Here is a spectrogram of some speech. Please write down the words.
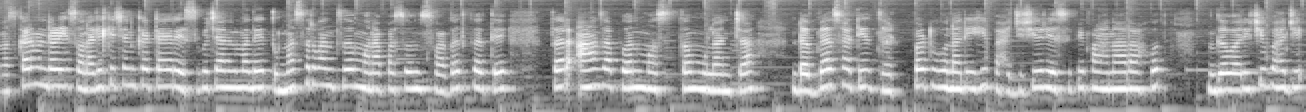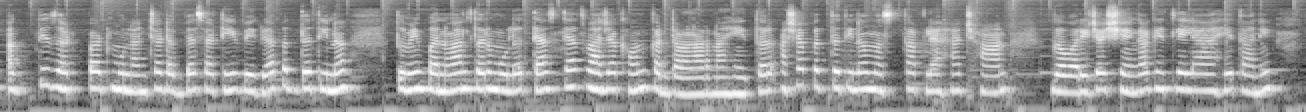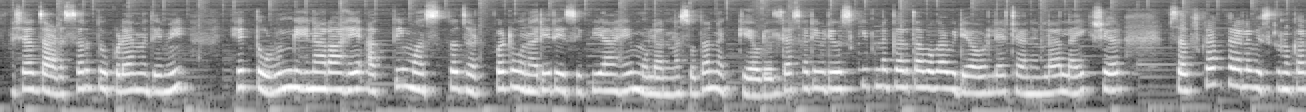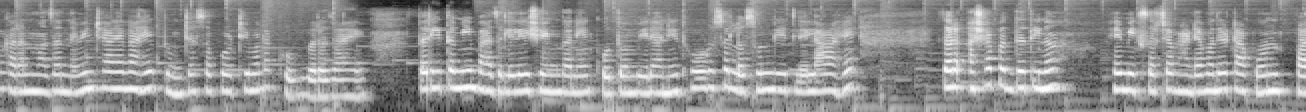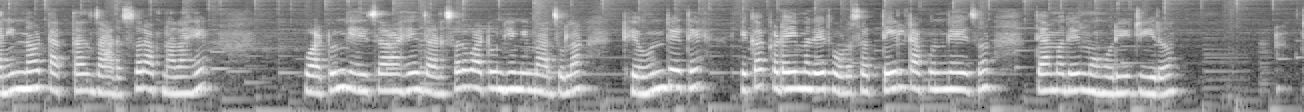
नमस्कार मंडळी सोनाली किचन कट आहे. रेसिपी चॅनलमध्ये तुम्हा सर्वांचं मनापासून स्वागत करते. तर आज आपण मस्त मुलांच्या डब्यासाठी झटपट होणारी ही भाजीची रेसिपी पाहणार आहोत. गवारीची भाजी अगदी झटपट मुलांच्या डब्यासाठी वेगळ्या पद्धतीनं तुम्ही बनवाल तर मुलं त्याच त्याच भाज्या खाऊन कंटाळणार नाही तर अशा पद्धतीनं मस्त आपल्या ह्या छान गवारीच्या शेंगा घेतलेल्या आहेत आणि अशा जाडसर तुकड्यामध्ये मी हे तोडून घेणार आहे. अगदी मस्त झटपट होणारी रेसिपी आहे. मुलांनासुद्धा नक्की आवडेल. त्यासाठी व्हिडिओ स्किप न करता बघा व्हिडिओ आवडल्या चॅनलला लाईक शेअर सबस्क्राईब करायला विसरू नका कारण माझा नवीन चॅनल आहे. तुमच्या सपोर्टची मला खूप गरज आहे. तर इथं मी भाजलेले शेंगदाणे कोथिंबीर आणि थोडंसं लसूण घेतलेलं आहे. तर अशा पद्धतीनं हे मिक्सरच्या भांड्यामध्ये टाकून पाणी न टाकता जाडसर आपणाला हे वाटून घ्यायचं आहे. जाडसर वाटून हे मी बाजूला ठेवून देते. एका कढईमध्ये थोडंसं तेल टाकून घ्यायचं. त्यामध्ये मोहरी जिरं.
